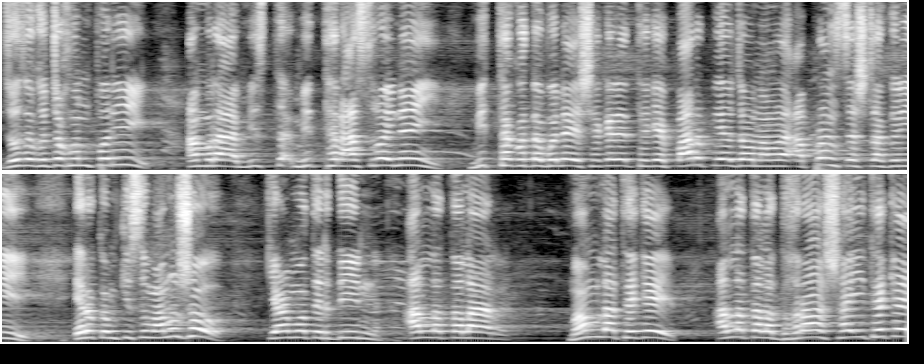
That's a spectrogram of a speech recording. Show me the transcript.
যখন- যখন পড়ি, আমরা মিথ্যা, মিথ্যার আশ্রয় নেই। মিথ্যা কথা বলে সেখানে থেকে পার পেয়ে যাওয়ার আমরা আপ্রাণ চেষ্টা করি। এরকম কিছু মানুষও কেয়ামতের দিন আল্লাহ তালার মামলা থেকে আল্লাহ তালা ধরাশায়ী থেকে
